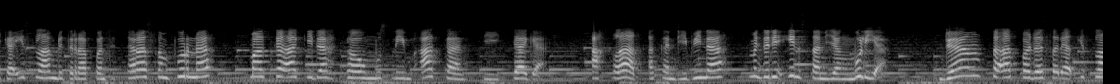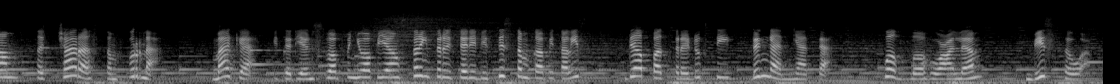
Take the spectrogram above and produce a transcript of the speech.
jika Islam diterapkan secara sempurna, maka akidah kaum muslim akan dijaga. Akhlak akan dibina menjadi insan yang mulia dan taat pada syariat Islam secara sempurna, maka kejadian suap penyuap yang sering terjadi di sistem kapitalis dapat tereduksi dengan nyata. Wallahu alam bisawab.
